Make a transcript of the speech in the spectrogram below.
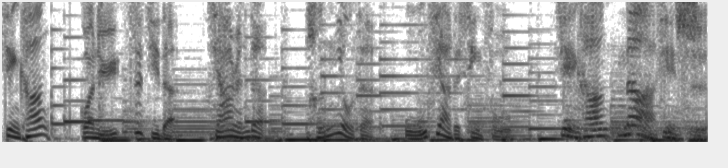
健康，关于自己的、家人的、朋友的无价的幸福，健康那件事。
